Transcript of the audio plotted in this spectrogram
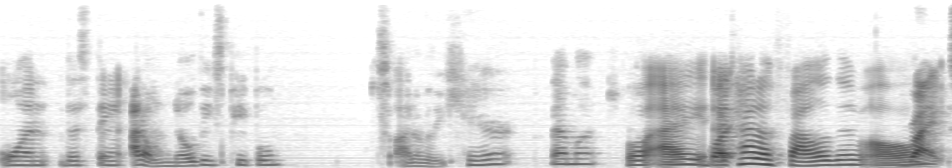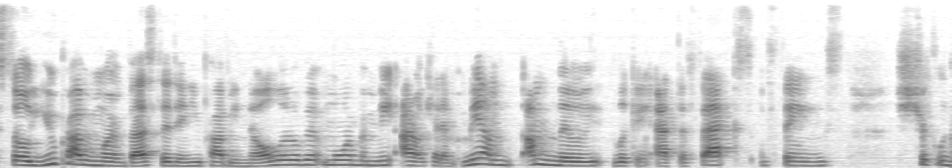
on this thing. I don't know these people, so I don't really care that much. Well, I but, I kind of follow them all. Right. So you probably more invested and you probably know a little bit more. But me, I don't care. Me, I'm I'm literally looking at the facts of things, strictly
